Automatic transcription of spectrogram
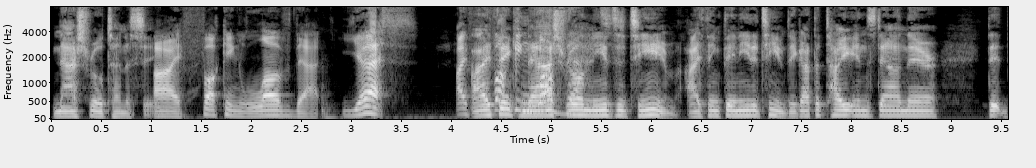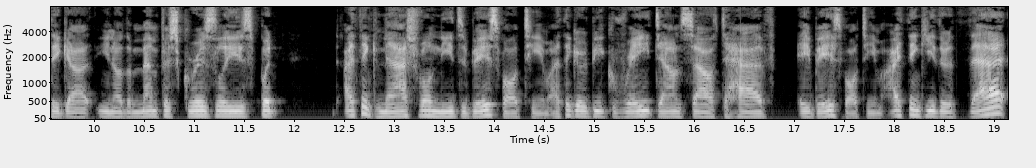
Nashville, Tennessee. I fucking love that. Yes. I, I think Nashville needs a team. I think they need a team. They got the Titans down there. They, they got, you know, the Memphis Grizzlies, but I think Nashville needs a baseball team. I think it would be great down south to have a baseball team. I think either that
